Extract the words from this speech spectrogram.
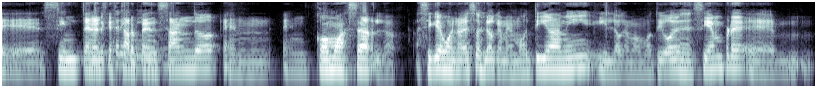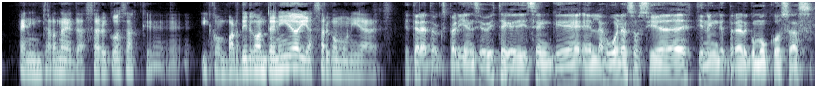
eh, sin tener que estar pensando en, cómo hacerlo. Así que bueno, eso es lo que me motiva a mí y lo que me motivó desde siempre eh, en Internet, hacer cosas que y compartir contenido y hacer comunidades. Esta era tu experiencia, viste que dicen que en las buenas sociedades tienen que traer como cosas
